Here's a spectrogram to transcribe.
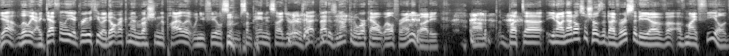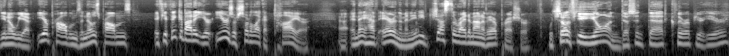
Yeah, Lily, I definitely agree with you. I don't recommend rushing the pilot when you feel some, some pain inside your ears. That that is not going to work out well for anybody. Um, but uh, you know, and that also shows the diversity of of my field. You know, we have ear problems and nose problems. If you think about it, your ears are sort of like a tire, uh, and they have air in them, and they need just the right amount of air pressure. Which So does- if you yawn, doesn't that clear up your ears?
